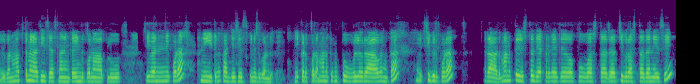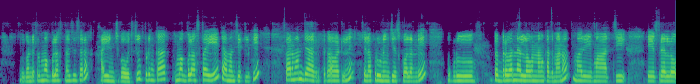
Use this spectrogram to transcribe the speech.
ఇదిగోండి మొత్తం ఇలా తీసేస్తున్నాను. ఇంకా ఎండిపోయిన ఆకులు ఇవన్నీ కూడా నీట్గా కట్ చేసేసుకుని ఇదిగోండి. ఇక్కడ కూడా మనకి పువ్వులు రావు ఇంకా చిగురు కూడా రాదు. మనకు తెలుస్తుంది ఎక్కడికైతే పువ్వు వస్తుంది చిగురు వస్తుంది అనేసి. ఇదిగోండి ఇక్కడ మొగ్గలు వస్తున్నాయి చూసారా? అవి ఉంచుకోవచ్చు. ఇప్పుడు ఇంకా మొగ్గలు వస్తాయి చామంతి చెట్లకి. కానీ మనం జాగ్రత్తగా వాటిని ఇలా ప్రూనింగ్ చేసుకోవాలండి. ఇప్పుడు ఫిబ్రవరి నెలలో ఉన్నాం కదా మనం. మరి మార్చి ఏప్రిల్లో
